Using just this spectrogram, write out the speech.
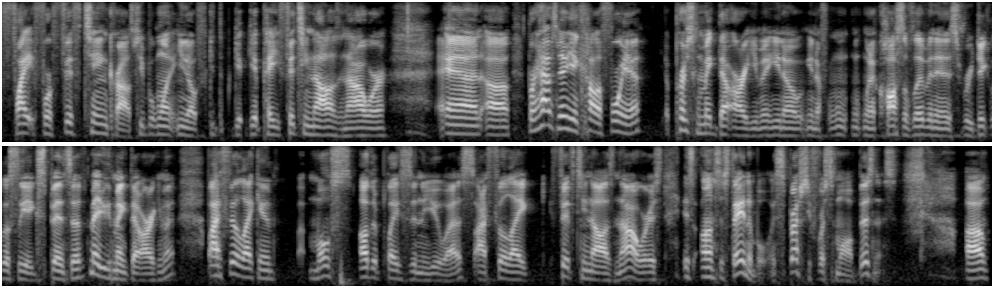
fight for 15 crowds. People want, you know, get, get paid $15 an hour, and uh, perhaps maybe in California, a person can make that argument. You know, you know, when the cost of living is ridiculously expensive, maybe you can make that argument. But I feel like in most other places in the U.S., I feel like $15 an hour is, is unsustainable, especially for small business. Um,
